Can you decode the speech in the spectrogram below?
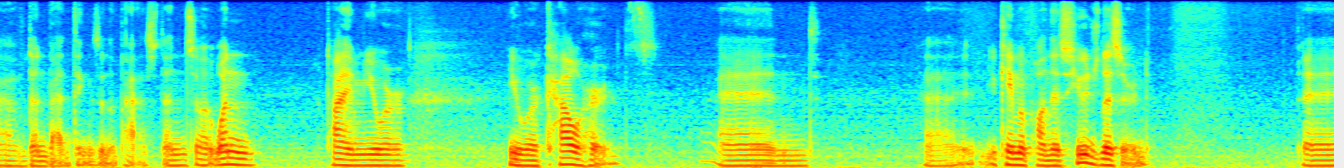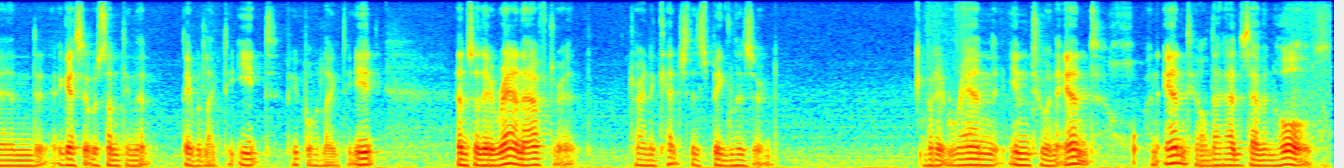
have done bad things in the past. And so at one time you were you were cowherds and uh, you came upon this huge lizard and I guess it was something that they would like to eat, people would like to eat. And so they ran after it, trying to catch this big lizard. But it ran into an ant, an ant hill that had seven holes.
